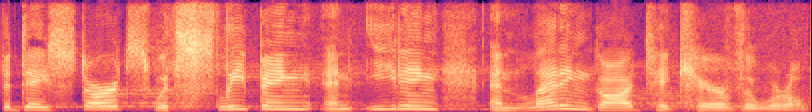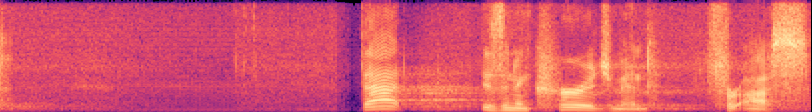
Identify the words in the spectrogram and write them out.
The day starts with sleeping and eating and letting God take care of the world. That is an encouragement for us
